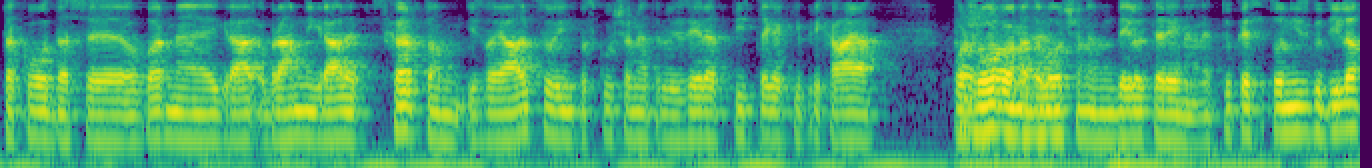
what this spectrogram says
tako, da se obrne igra, obrambni igralec s hrbtom izvajalcu in poskuša neutralizirati tistega, ki prihaja po žogo na ja. določenem delu terena. Ne. Tukaj se to ni zgodilo.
